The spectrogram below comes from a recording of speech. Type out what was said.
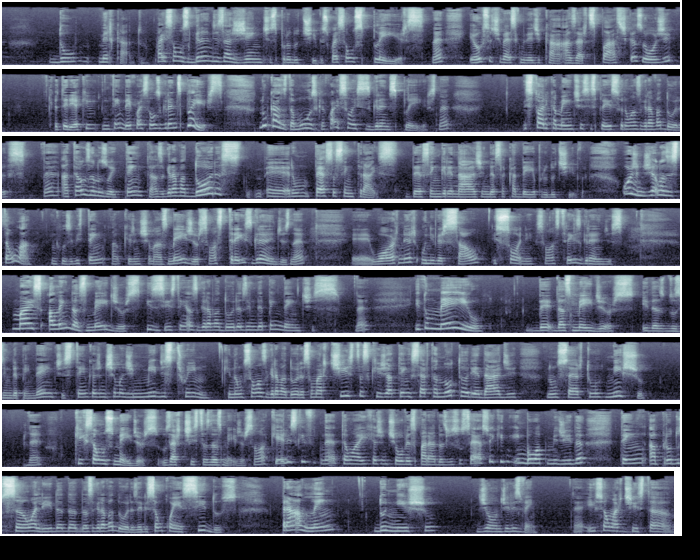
do mercado. Quais são os grandes agentes produtivos? Quais são os players? Né? Eu, se eu tivesse que me dedicar às artes plásticas, hoje eu teria que entender quais são os grandes players. No caso da música, quais são esses grandes players? Né? Historicamente, esses players foram as gravadoras. Né? Até os anos 80, as gravadoras é, eram peças centrais dessa engrenagem, dessa cadeia produtiva. Hoje em dia, elas estão lá. Inclusive tem o que a gente chama as majors, são as três grandes, né? É, Warner, Universal e Sony são as três grandes. Mas além das majors, existem as gravadoras independentes, né? E no meio de, das majors e das, dos independentes tem o que a gente chama de midstream, que não são as gravadoras, são artistas que já têm certa notoriedade num certo nicho, né? O que, que, são os majors, os artistas das majors? São aqueles que estão né, aí que a gente ouve as paradas de sucesso e que, em boa medida, tem a produção ali da, da, das gravadoras. Eles são conhecidos para além do nicho de onde eles vêm. Né? Isso é um artista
